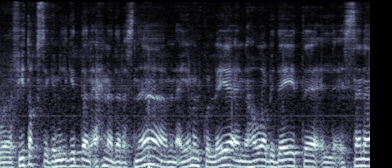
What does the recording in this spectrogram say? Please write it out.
وفي طقس جميل جدا إحنا درسناه من أيام الكلية إن هو بداية ال- السنة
